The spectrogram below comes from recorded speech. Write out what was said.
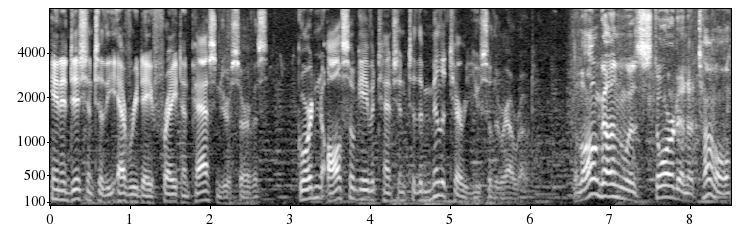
In addition to the everyday freight and passenger service, Gordon also gave attention to the military use of the railroad. The long gun was stored in a tunnel,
